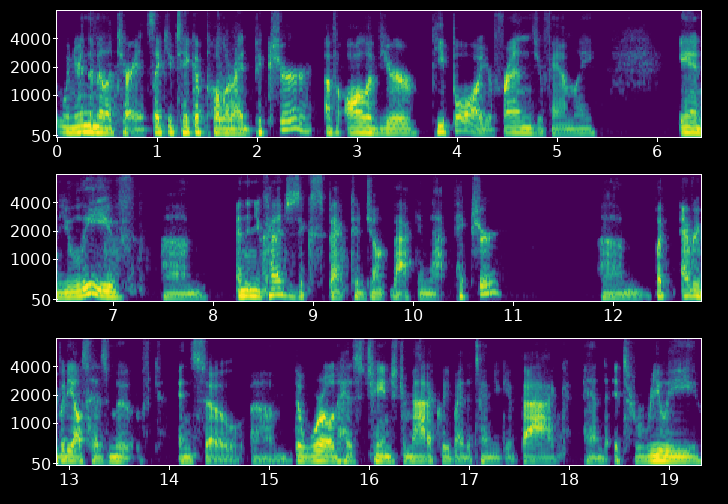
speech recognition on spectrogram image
when you're in the military it's like you take a polaroid picture of all of your people all your friends your family and you leave um, and then you kind of just expect to jump back in that picture um, but everybody else has moved. And so um, the world has changed dramatically by the time you get back and it's really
